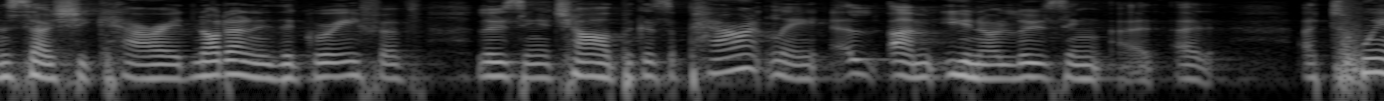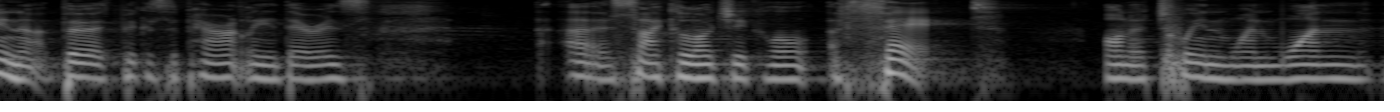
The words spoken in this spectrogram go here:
And so she carried not only the grief of losing a child, because apparently, um, you know, losing a, a, a twin at birth, because apparently there is a psychological effect on a twin when one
